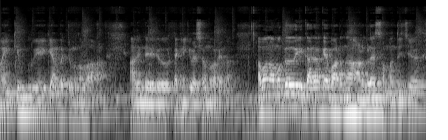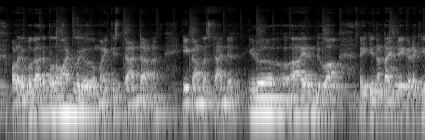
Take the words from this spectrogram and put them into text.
മൈക്കും ഉപയോഗിക്കാൻ പറ്റുമെന്നുള്ളതാണ് അതിന്റെ ഒരു ടെക്നിക്ക് വശം എന്ന് പറയുന്നത്. അപ്പോൾ നമുക്ക് ഈ കരാക്കെ പാടുന്ന ആളുകളെ സംബന്ധിച്ച് വളരെ ഉപകാരപ്രദമായിട്ടുള്ളൊരു മൈക്ക് സ്റ്റാൻഡാണ് ഈ കാണുന്ന സ്റ്റാൻഡ്. ഇത് ആയിരം രൂപ എനിക്ക് രണ്ടായിരം രൂപയ്ക്ക് ഇടയ്ക്ക്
